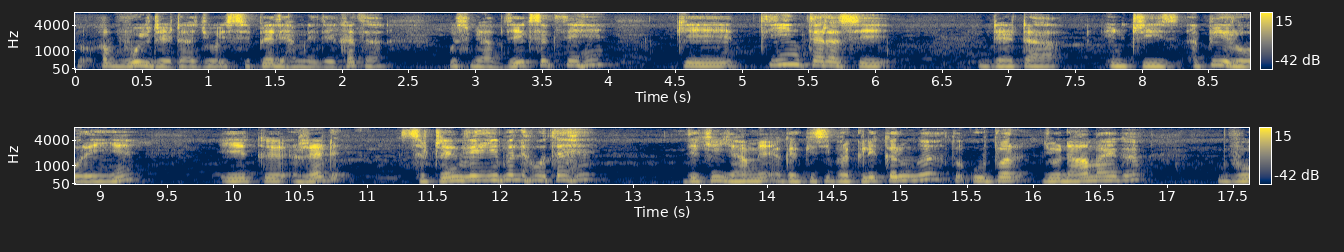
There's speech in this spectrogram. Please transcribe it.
तो अब वही डेटा जो इससे पहले हमने देखा था उसमें आप देख सकते हैं कि तीन तरह से डेटा इंट्रीज अपीयर हो रही हैं। एक रेड स्ट्रिंग वेरिएबल होता है। देखिए, यहाँ मैं अगर किसी पर क्लिक करूँगा तो ऊपर जो नाम आएगा, वो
